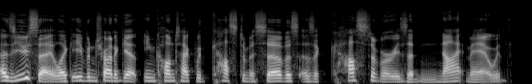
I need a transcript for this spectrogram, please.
as you say, like even trying to get in contact with customer service as a customer is a nightmare with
